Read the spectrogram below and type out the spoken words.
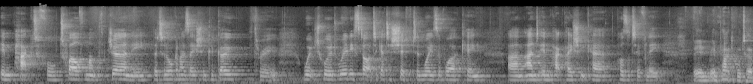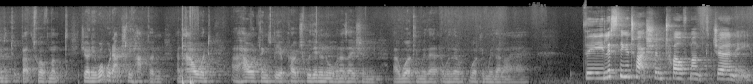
impactful 12 month journey that an organisation could go through, which would really start to get a shift in ways of working um, and impact patient care positively. But in, in practical terms, you talk about the 12 month journey. What would actually happen and how would, uh, how would things be approached within an organisation uh, working, with, with, working with LIA? The Listening into Action 12 month journey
